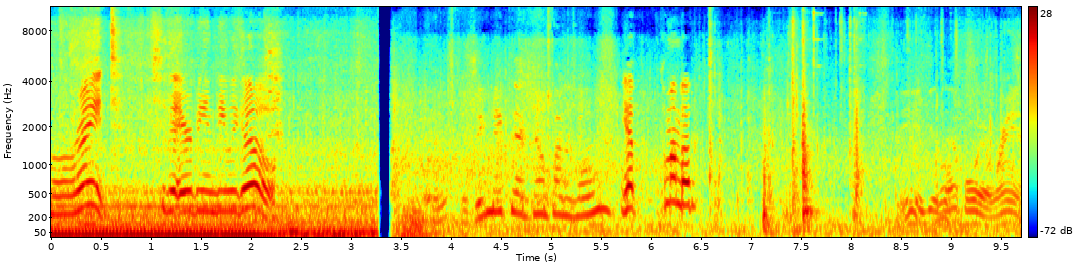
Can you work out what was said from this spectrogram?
All right. To the Airbnb we go. Does he make that jump on his own? Yep. Come on, bub. You need to give that boy a ranch.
